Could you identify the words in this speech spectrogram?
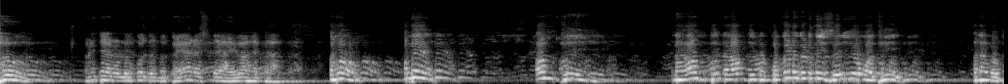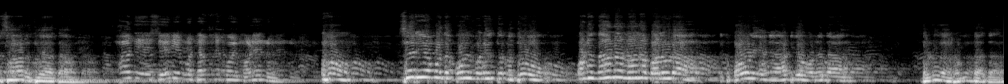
હો વણજારો લોકો તમે કયા રસ્તે આવ્યા હતા? હા, અમે આમથી ને આમથી ને આમથી ને પકડગઢની શેરીઓમાંથી અને અમે પસાર થયા હતા. આજે શેરીમાં તમને કોઈ મળેલું? હા, શેરીઓમાં તો કોઈ મળ્યું તો નતું પણ નાના નાના બાલુડા બાવળી અને આડિયામાં રહેતા ધનુડા રમતા હતા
